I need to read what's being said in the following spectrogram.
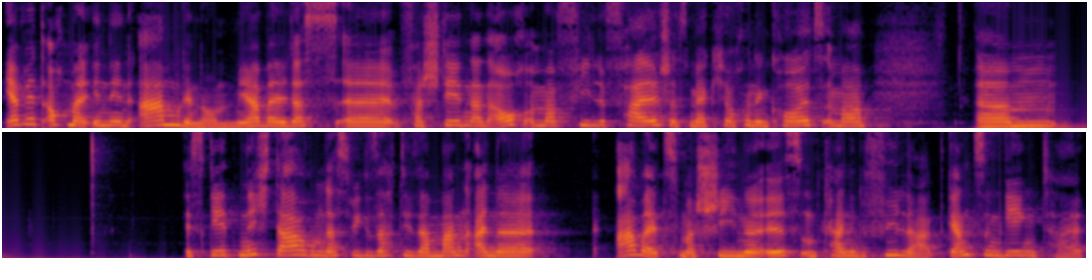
er wird auch mal in den Arm genommen, ja, weil das äh, verstehen dann auch immer viele falsch, das merke ich auch in den Calls immer, ähm, es geht nicht darum, dass, wie gesagt, dieser Mann eine Arbeitsmaschine ist und keine Gefühle hat. Ganz im Gegenteil.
